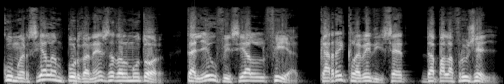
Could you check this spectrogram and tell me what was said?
Comercial Empordanesa del Motor. Taller oficial Fiat. Carrer Clavé 17 de Palafrugell.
